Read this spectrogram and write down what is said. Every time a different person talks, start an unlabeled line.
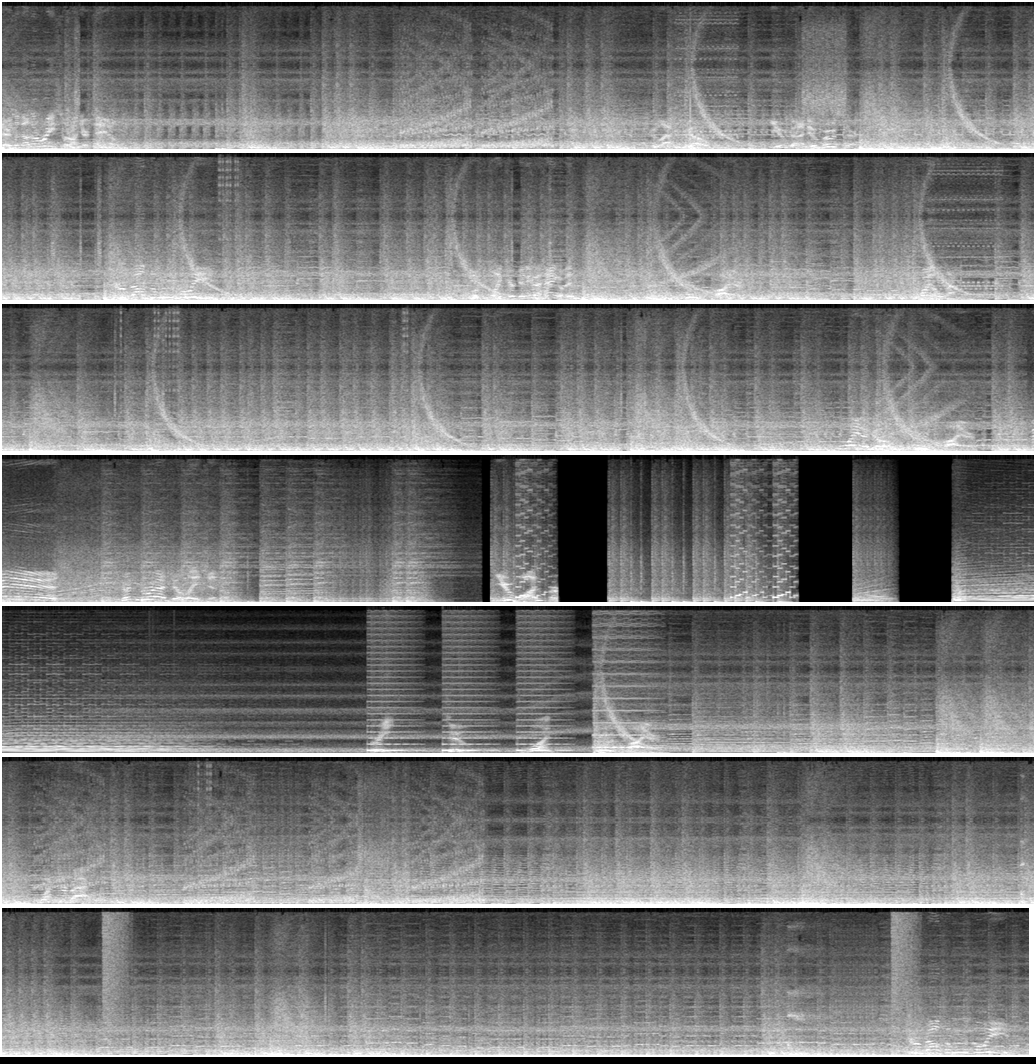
There's another racer on your tail! Two laps to go. You've got a new booster. You're about to lose the lead. Looks like you're getting the hang of it. Fire. Congratulations! You won for... Three, two, one, fire! Watch your back! You're about to lose the lead!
